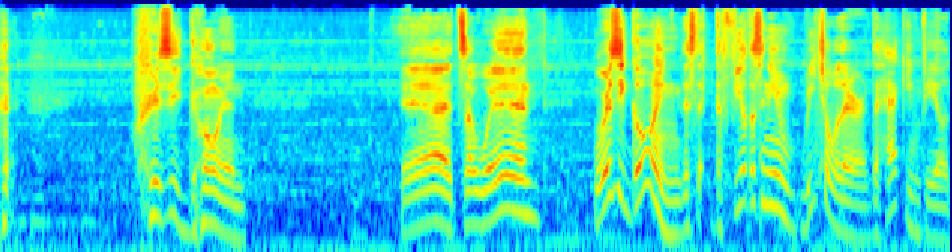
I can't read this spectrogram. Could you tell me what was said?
Where is he going? Yeah, it's a win. Where is he going? This the field doesn't even reach over there. The hacking field.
